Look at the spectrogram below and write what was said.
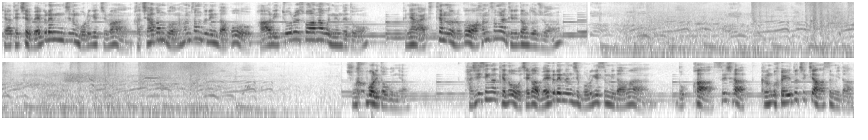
제가 대체 왜 그랬는지는 모르겠지만 같이 하던 분 함성 드린다고 바알이 쪼를 소환하고 있는데도 그냥 알트탭 누르고 함성을 드리던 도중 죽어버리더군요. 다시 생각해도 제가 왜 그랬는지 모르겠습니다만 녹화, 스샷 그런 거 1도 찍지 않았습니다.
